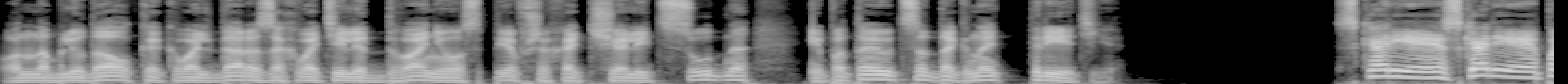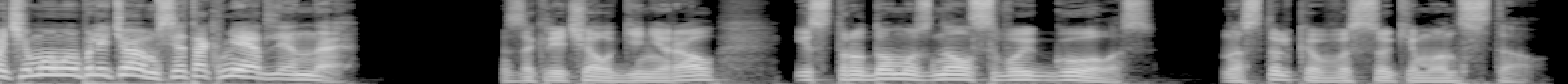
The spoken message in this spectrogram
Он наблюдал, как вальдары захватили два не успевших отчалить судна и пытаются догнать третье. «Скорее, скорее! Почему мы плетемся так медленно?» Закричал генерал и с трудом узнал свой голос. Настолько высоким он стал.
